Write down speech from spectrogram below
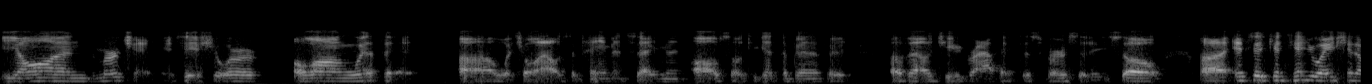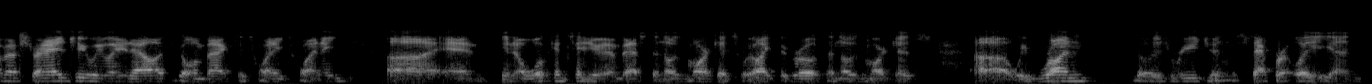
beyond merchant. It's issuer along with it, uh, which allows the payment segment also to get the benefit of our geographic diversity. Uh, it's a continuation of our strategy we laid out going back to 2020. Uh, you know, we'll continue to invest in those markets. We like the growth in those markets. Uh, we run those regions separately, and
